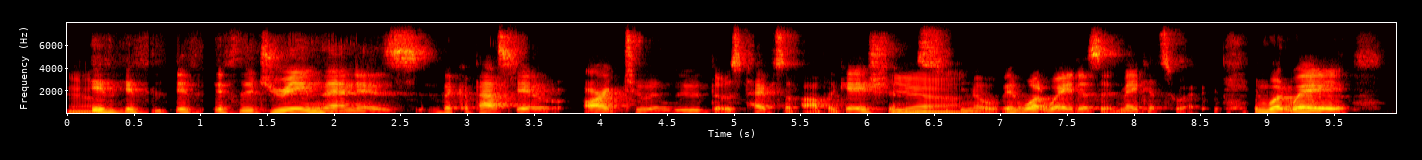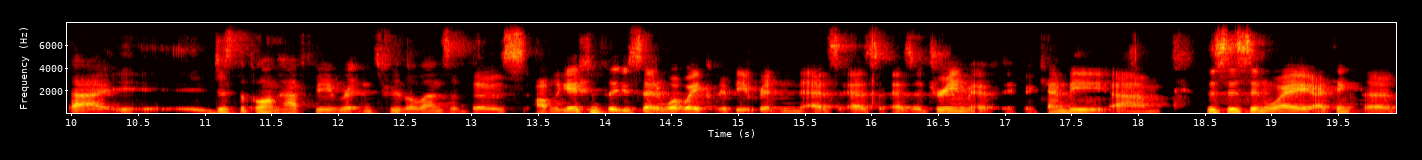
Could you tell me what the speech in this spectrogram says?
Yeah. If, if if if the dream then is the capacity of art to elude those types of obligations, yeah. you know, in what way does it make its way? In what way uh, does the poem have to be written through the lens of those obligations that you said? In what way could it be written as as as a dream, if, if it can be? Um, this is in a way, I think the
